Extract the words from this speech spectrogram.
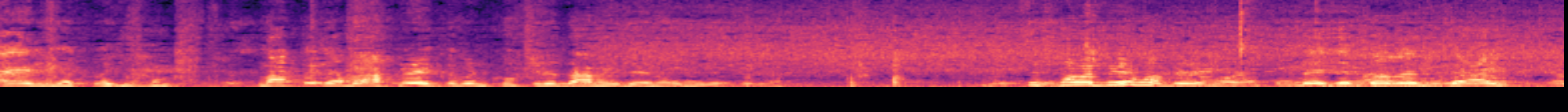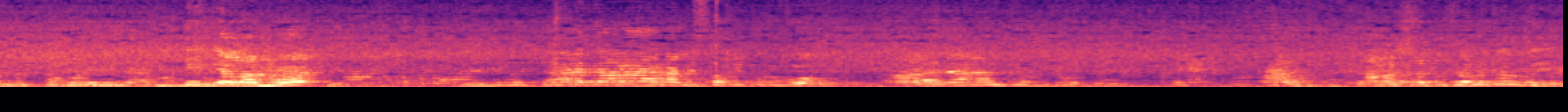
হয় এলিগে কইলাম। না কইলে আবার আপনারাই কইবেন দামই কইলাম। সবাই বের হবে। এই যে চলেন যাই। কুকি গেলাম হ্যাঁ? আমি ছবি তুলবো। আমার সাথে ছবি তুলবি?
